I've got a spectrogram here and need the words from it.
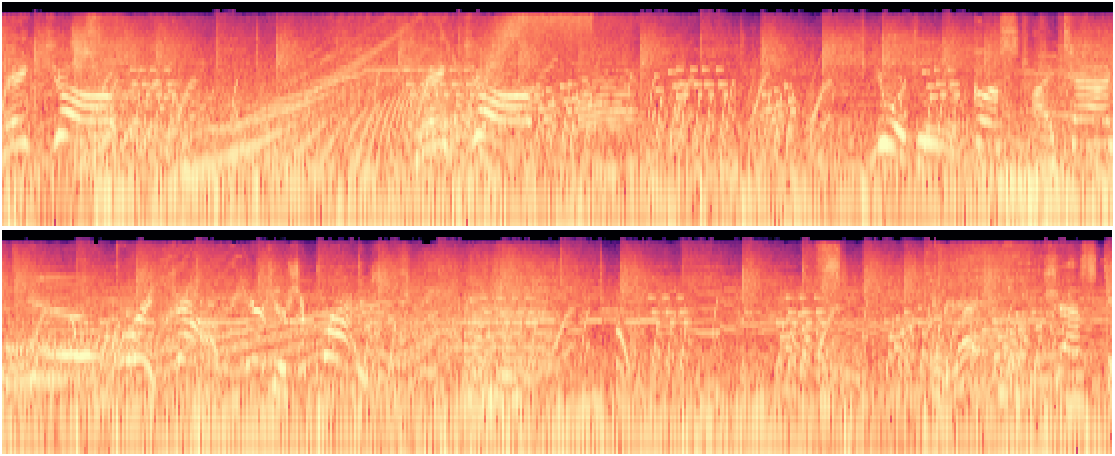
Great job! Great job! You are doing it, Gus. I tagged you. Great job. Here's your surprise. Collect more chests to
